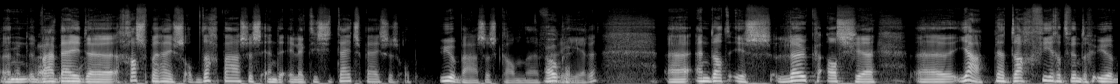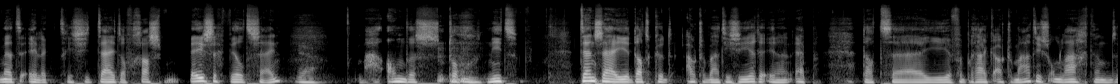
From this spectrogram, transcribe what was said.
Uh, waarbij de gasprijs op dagbasis en de elektriciteitsprijs op uurbasis kan uh, variëren. Okay. Uh, en dat is leuk als je uh, ja, per dag 24 uur met elektriciteit of gas bezig wilt zijn. Ja. Maar anders toch niet. Tenzij je dat kunt automatiseren in een app. Dat uh, je je verbruik automatisch omlaag kunt,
